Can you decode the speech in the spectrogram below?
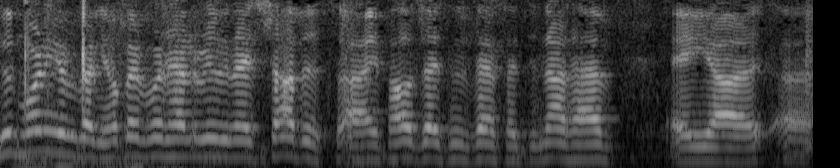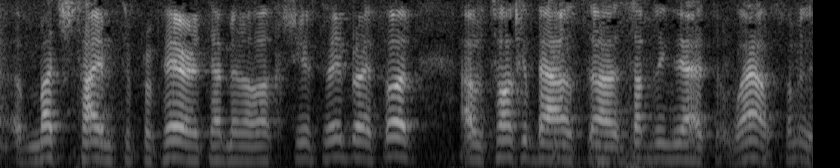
Good morning, everybody. Hope everyone had a really nice Shabbos. I apologize in advance. I did not have a, uh, uh, much time to prepare today, but I thought I would talk about uh, something that wow, somebody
